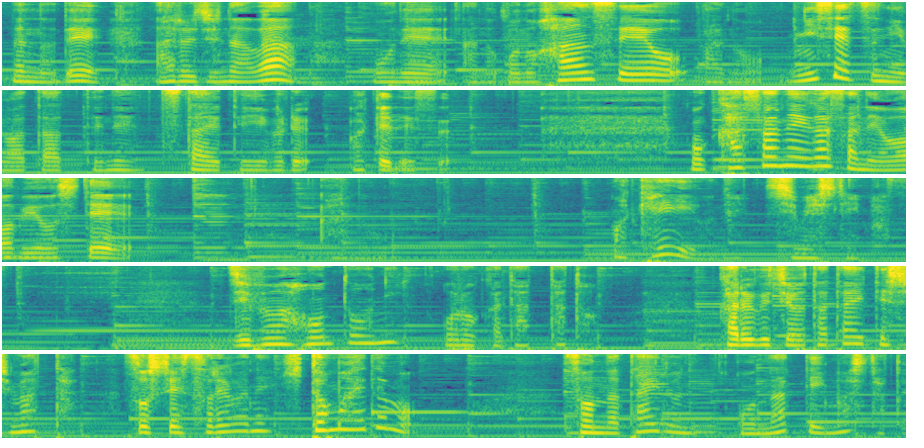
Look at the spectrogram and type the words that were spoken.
うん、なのでアルジュナはもうねあのこの反省をあの2節にわたってね伝えているわけです。もう重ね重ねお詫びをしてあの、まあ、敬意をね示しています。自分は本当に愚かだったと。軽口を叩いてしまった。そしてそれはね人前でもそんな態度になっていましたと。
